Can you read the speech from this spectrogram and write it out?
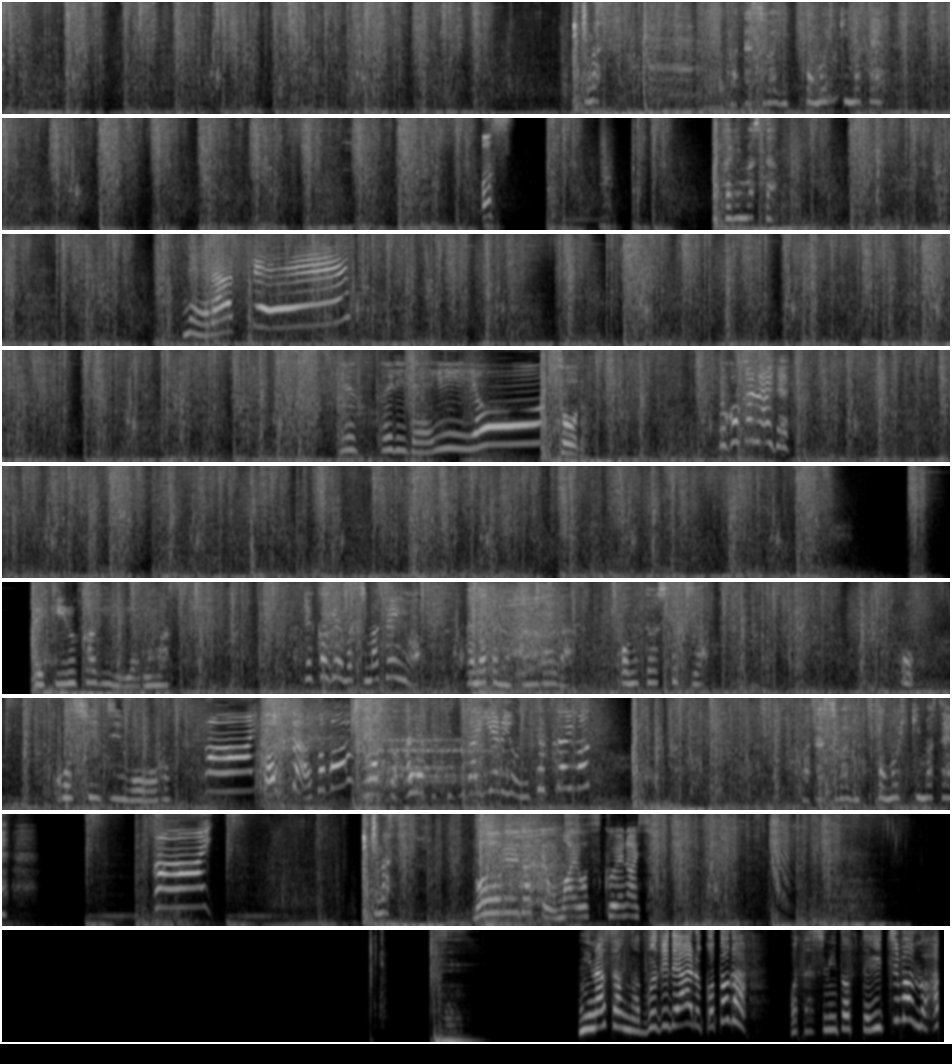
行きます。私は一歩も引きません。かりました。狙ってゆっくりでいいよそうだ。動かないできる限りやります。手加減はしませんよ。あなたの考えはお見通しですよ。ごご指示を。はーい僕と遊ぼう。もっと早く傷が癒えるように手伝います。私は一歩も引きません。はーい。行きます。亡霊だってお前を救えないさ皆さんが無事であることが私にとって一番の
